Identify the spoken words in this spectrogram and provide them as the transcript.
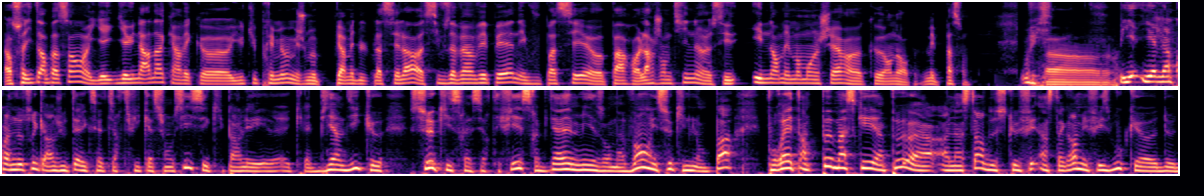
Alors soit dit en passant, il y, a- une arnaque hein, avec euh, YouTube Premium, mais je me permets de le placer là. Si vous avez un VPN et que vous passez euh, par l'Argentine, euh, c'est énormément moins cher qu'en Europe. Mais passons. Oui. Euh, Il y- avait encore un autre truc à rajouter avec cette certification aussi, c'est qu'il parlait, euh, qu'il a bien dit que ceux qui seraient certifiés seraient bien mis en avant et ceux qui ne l'ont pas pourraient être un peu masqués, un peu à, à l'instar de ce que fait Instagram et Facebook euh, de,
